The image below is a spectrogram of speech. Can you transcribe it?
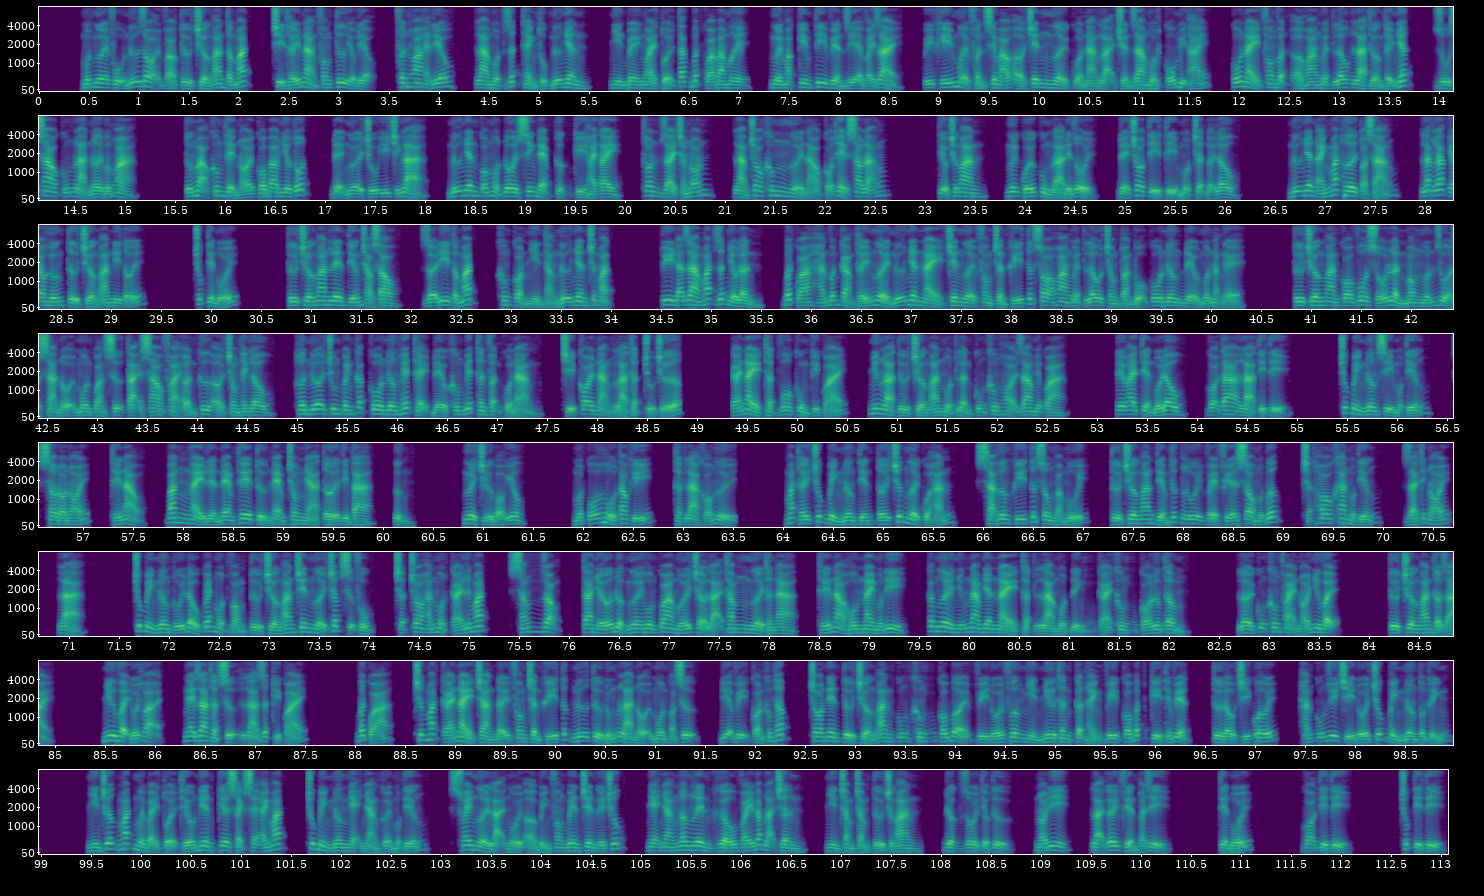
Một người phụ nữ dọi vào từ trường an tầm mắt, chỉ thấy nàng phong tư hiểu điệu, phân hoa hệ liễu, là một rất thành thục nữ nhân, nhìn bề ngoài tuổi tắc bất quá ba mươi, người mặc kim ti viền rịa váy dài, quý khí mười phần xiêm áo ở trên người của nàng lại truyền ra một cỗ mị thái cỗ này phong vận ở hoa nguyệt lâu là thường thấy nhất, dù sao cũng là nơi bấm hoa. Tướng mạo không thể nói có bao nhiêu tốt, để người chú ý chính là, nữ nhân có một đôi xinh đẹp cực kỳ hai tay, thon dài trắng nõn, làm cho không người nào có thể sao lãng. Tiểu trương an, ngươi cuối cùng là đến rồi, để cho tỷ tỷ một trận đợi lâu. Nữ nhân ánh mắt hơi tỏa sáng, lắc lắc eo hướng từ trường an đi tới. Chúc tiền bối. Từ trường an lên tiếng chào sau, rời đi tầm mắt, không còn nhìn thẳng nữ nhân trước mặt. Tuy đã ra mắt rất nhiều lần, bất quá hắn vẫn cảm thấy người nữ nhân này trên người phong trần khí tức so hoa nguyệt lâu trong toàn bộ cô nương đều muốn nặng nề từ trường an có vô số lần mong muốn rủa xả nội môn quản sự tại sao phải ẩn cư ở trong thanh lâu, hơn nữa chung quanh các cô nương hết thảy đều không biết thân phận của nàng, chỉ coi nàng là thật chủ chứa. Cái này thật vô cùng kỳ quái, nhưng là từ trường an một lần cũng không hỏi ra miệng qua. Têu ai tiền bối đâu, gọi ta là tỷ tỷ. Trúc bình nương xì một tiếng, sau đó nói, thế nào, ban ngày liền đem thê tử ném trong nhà tới tìm ta ừng người trừ bỏ yêu. Một cỗ hổ tao khí, thật là khó ngửi. Mắt thấy trúc bình nương tiến tới trước người của hắn, xạ hương khí tức sông vào mũi, từ trường an tiềm thức lui về phía sau một bước chật ho khan một tiếng giải thích nói là trúc bình nương túi đầu quét một vòng từ trường an trên người chấp sự phục chật cho hắn một cái lên mắt sáng r ộ n g ta nhớ được ngươi hôm qua mới trở lại thăm người thân à, thế nào hôm nay muốn đi? Các ngươi những nam nhân này thật là một đỉnh cái không có lương tâm. Lời cũng không phải nói như vậy. Từ trường an thở dài. Như vậy đối thoại nghe ra thật sự là rất kỳ quái. Bất quá trước mắt cái này tràn đầy phong trần khí tức nữ tử đúng là nội môn quản sự địa vị còn không thấp cho nên từ trường an cũng không có bởi vì đối phương nhìn như thân cận hành vi có bất kỳ tiếng việt từ đầu trí cuối hắn cũng duy trì đối trúc bình nương tôn kính nhìn trước mắt mười bảy tuổi thiếu niên kia sạch sẽ ánh mắt, trúc bình nương nhẹ nhàng cười một tiếng, xoay người lại ngồi ở bình phong bên trên ghế trúc, nhẹ nhàng nâng lên gấu váy đắp lại chân, nhìn chằm chằm từ trường an, được rồi tiểu tử, nói đi, lại gây phiền phái gì? Tiền bối. Gọi tỷ tỷ. Trúc tỷ tỷ.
